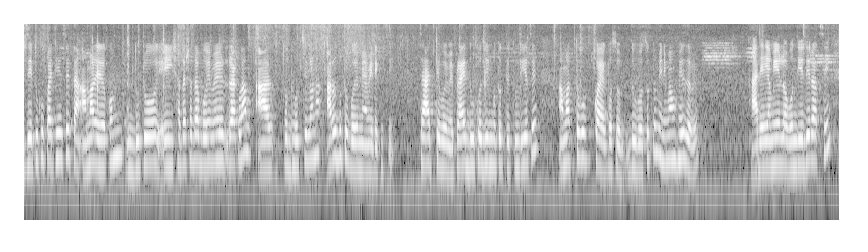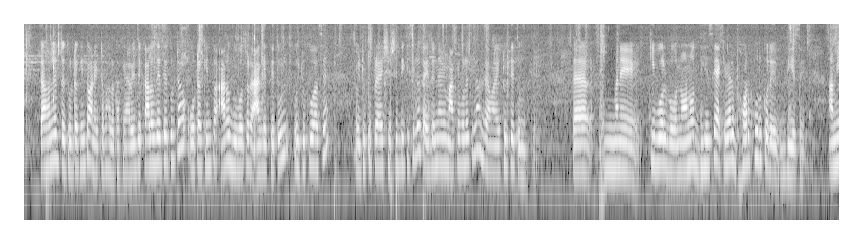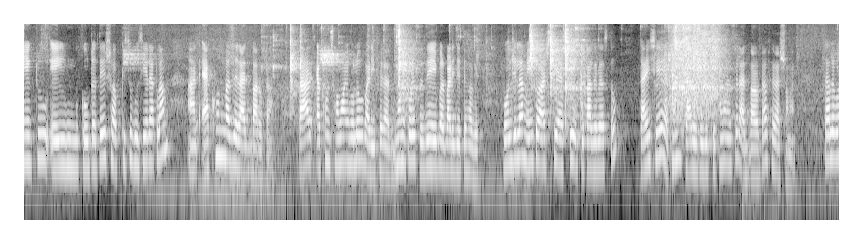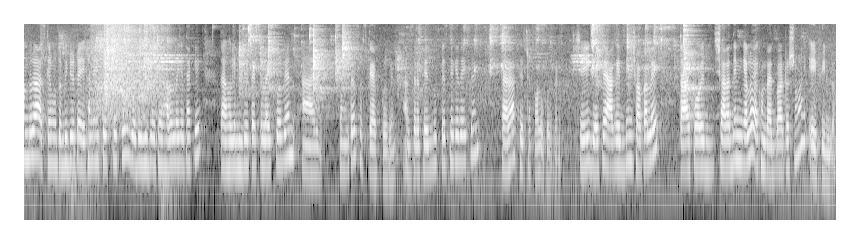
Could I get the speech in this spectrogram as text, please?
যেটুকু পাঠিয়েছে তা আমার এরকম দুটো এই সাদা সাদা বয়েমে রাখলাম আর তো ধরছিল না, আরও দুটো বয়েমে আমি রেখেছি। চারটে বয়েমে প্রায় দু কেজির মতো তেঁতুল দিয়েছে। আমার তো কয়েক বছর, দু বছর তো মিনিমাম হয়ে যাবে। আর এই আমি লবণ দিয়ে দিয়ে রাখছি, তাহলে তেঁতুলটা কিন্তু অনেকটা ভালো থাকে। আর ওই যে কালো যে তেঁতুলটা, ওটা কিন্তু আরও দু বছর আগের তেঁতুল, ওইটুকু আছে। ওইটুকু প্রায় শেষের দিকে ছিল, তাই জন্য আমি মাকে বলেছিলাম যে আমার একটু তেঁতুল দিতে। তা মানে কি বলব, ননদ দিয়েছে, একেবারে ভরপুর করে দিয়েছে। আমি একটু এই কৌটাতে সব কিছু গুছিয়ে রাখলাম, আর এখন বাজে রাত বারোটা। তার এখন সময় হলো বাড়ি ফেরার। মনে পড়েছে যে এবার বাড়ি যেতে হবে। ফোন দিলাম, এই তো আসছি আসছি, একটু কাজে ব্যস্ত। তাই সে এখন তার উপযুক্ত সময় আছে রাত বারোটা ফেরার সময়। তাহলে বন্ধুরা, আজকের মতো ভিডিওটা এখানেই শেষ করছি। যদি ভিডিওটা ভালো লেগে থাকে তাহলে ভিডিওতে একটা লাইক করবেন আর চ্যানেলটা সাবস্ক্রাইব করবেন। আর যারা ফেসবুক পেজ থেকে দেখছেন, তারা পেজটা ফলো করবেন। সেই গেছে আগের দিন সকালে তারপরে সারাদিন গেল, এখন রাত বারোটার সময় এই ফিরল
